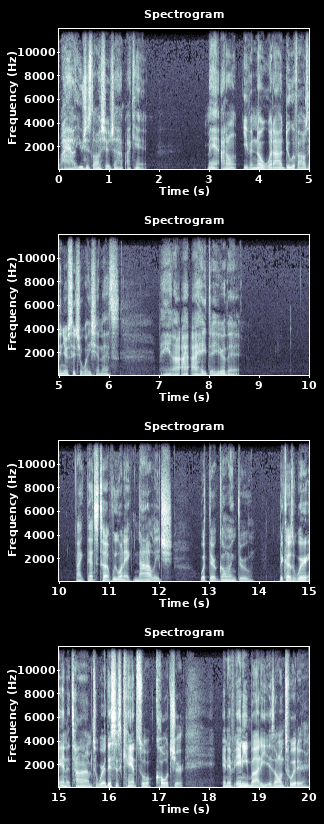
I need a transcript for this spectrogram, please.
Wow you just lost your job. I can't. Man i don't even know what i'd do if i was in your situation. That's man i i, I hate to hear that. Like that's tough. We want to acknowledge what they're going through because we're in a time to where this is cancel culture and if anybody is on twitter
